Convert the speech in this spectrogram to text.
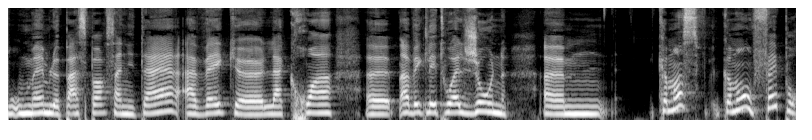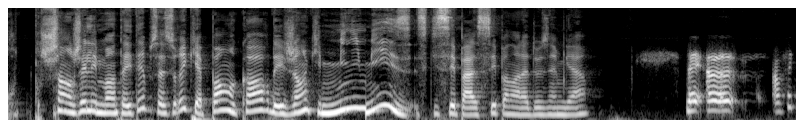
ou même le passeport sanitaire avec euh, la croix, avec l'étoile jaune. comment comment on fait pour, changer les mentalités pour s'assurer qu'il n'y a pas encore des gens qui minimisent ce qui s'est passé pendant la deuxième guerre? Mais euh, en fait,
